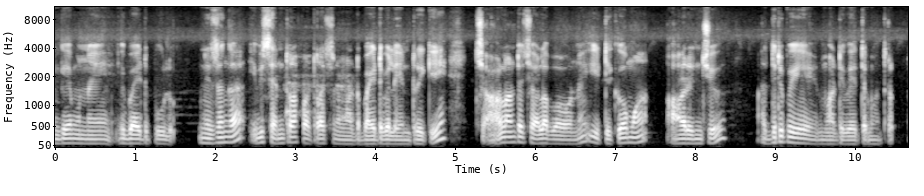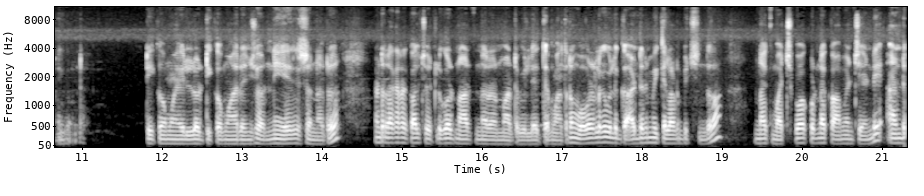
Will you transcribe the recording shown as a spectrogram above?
ఇంకేమున్నాయి? ఈ బయట పూలు. నిజంగా ఇవి సెంటర్ ఆఫ్ అట్రాక్షన్ అనమాట బయట వెళ్ళే ఎంట్రీకి చాలా అంటే చాలా బాగున్నాయి. ఈ టికోమా ఆరెంజ్ అదిరిపోయాయి అనమాట ఇవైతే మాత్రం. ఇవ్వండి టికోమా ఎల్లో టికోమా ఆరెంజ్ అన్నీ వేసేస్తున్నారు. అంటే రకరకాల చెట్లు కూడా నాటున్నారు అనమాట వీళ్ళైతే మాత్రం. ఓవరాల్గా వీళ్ళ గార్డెన్ మీకు ఎలా అనిపించిందో నాకు మర్చిపోకుండా కామెంట్ చేయండి. అండ్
